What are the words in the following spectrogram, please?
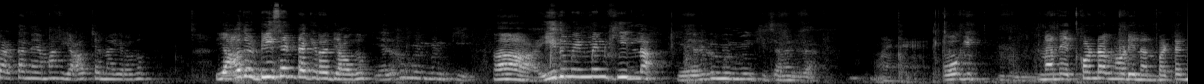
ಕಾಟನ್ ಅಮ್ಮ? ಯಾವ್ದು ಚೆನ್ನಾಗಿರೋದು? ಯಾವ್ದು ಡೀಸೆಂಟ್ ಆಗಿರೋದು ಯಾವ್ದು? ಎರಡು ಮಿಣ್ಮಿಣ್ಕಿ. ಹಾ ಇದು ಮಿಣ್ಮಿಣ್ಕಿ ಇಲ್ಲ. ಎರಡು ಮಿಣ್ಮಿಣ್ಕಿ ಚೆನ್ನಾಗಿರ ಹೋಗಿ. ನಾನು ಎತ್ಕೊಂಡಾಗ ನೋಡಿ ನನ್ನ ಬಟ್ಟೆಗೆ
